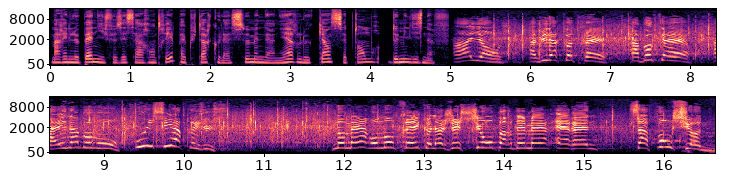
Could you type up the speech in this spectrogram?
Marine Le Pen y faisait sa rentrée pas plus tard que la semaine dernière, le 15 septembre 2019. à Hayange, à Villers-Cotterêts, à Beaucaire, à Hénin-Beaumont ou ici à Fréjus? Nos maires ont montré que la gestion par des maires RN, ça fonctionne.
